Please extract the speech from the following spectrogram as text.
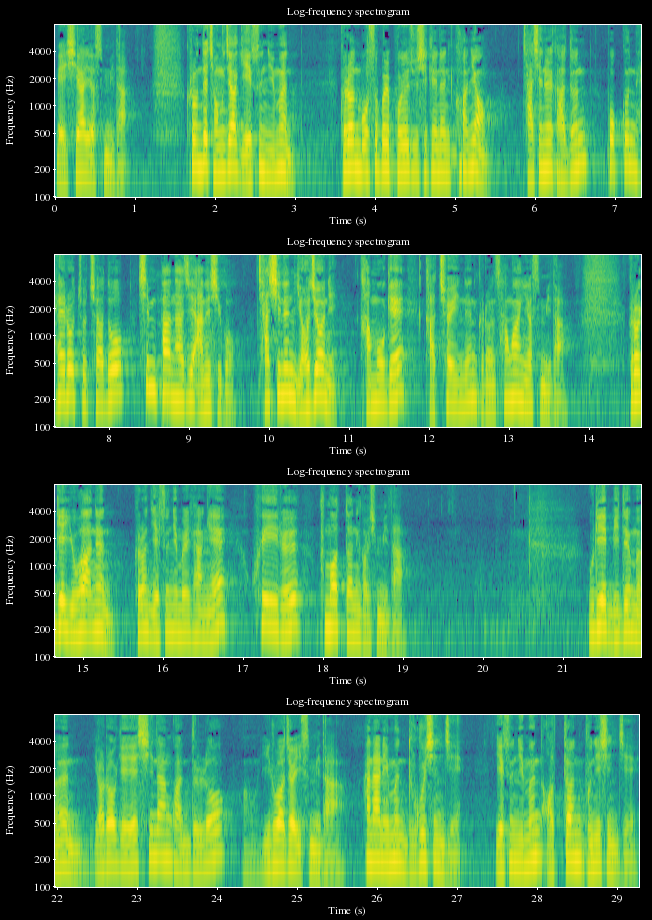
메시아였습니다. 그런데 정작 예수님은 그런 모습을 보여주시기는 커녕 자신을 가둔 폭군 헤롯조차도 심판하지 않으시고 자신은 여전히 감옥에 갇혀 있는 그런 상황이었습니다. 그러기에 요한은 그런 예수님을 향해 회의를 품었던 것입니다. 우리의 믿음은 여러 개의 신앙관들로 어, 이루어져 있습니다. 하나님은 누구신지, 예수님은 어떤 분이신지,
